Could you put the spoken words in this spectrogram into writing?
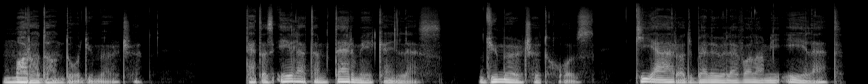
maradandó gyümölcsöt. Tehát az életem termékeny lesz, gyümölcsöt hoz, kiárad belőle valami élet,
